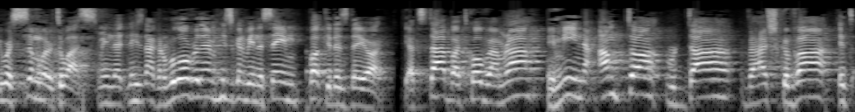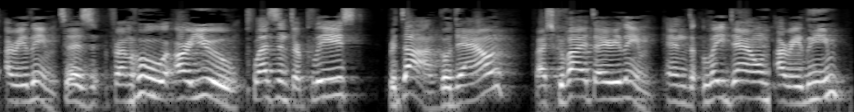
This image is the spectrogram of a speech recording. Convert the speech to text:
You are similar to us. I mean that he's not going to rule over them. He's going to be in the same bucket as they are. Yatzta bat kol v'amra. Mimi amta rda v'hashkava it arilim. Says, from who are you pleasant or pleased? Rida, go down. And lay down Arilim,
